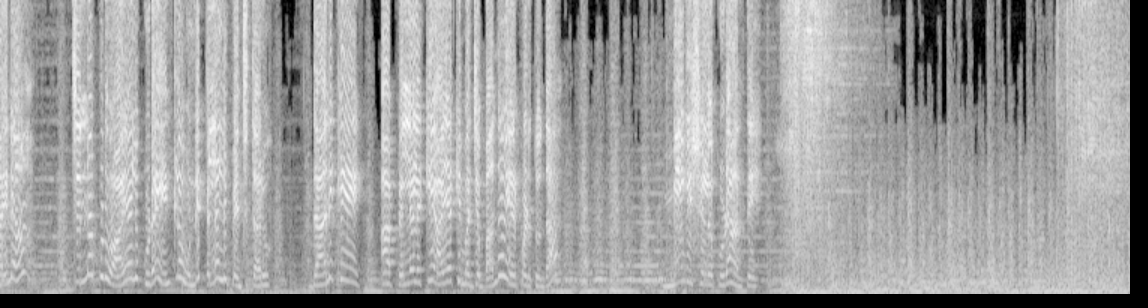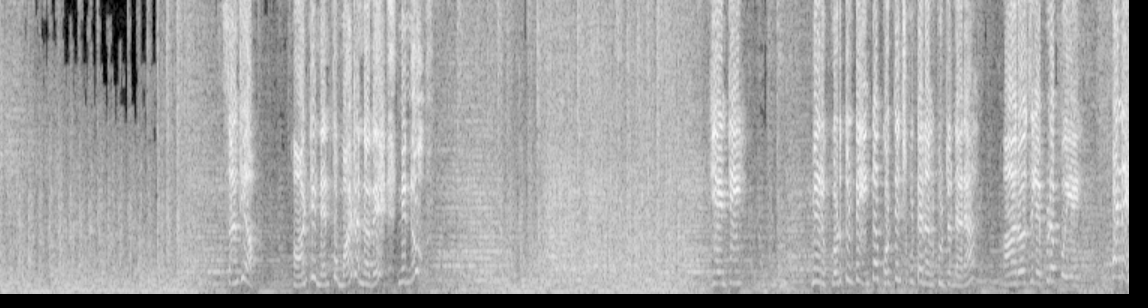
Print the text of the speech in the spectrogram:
అయినా చిన్నప్పుడు ఆయాలు కూడా ఇంట్లో ఉండి పిల్లల్ని పెంచుతారు. దానికి ఆ పిల్లలకి ఆయాకి మధ్య బంధం ఏర్పడుతుందా? మీ విషయంలో కూడా అంతే. ఎంత మాట అన్నావే? నిన్ను? ఏంటి? మీరు కొడుతుంటే ఇంకా కొట్టించుకుంటాను అనుకుంటున్నారా ఆ రోజులు ఎప్పుడో పోయాయి. పండి!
